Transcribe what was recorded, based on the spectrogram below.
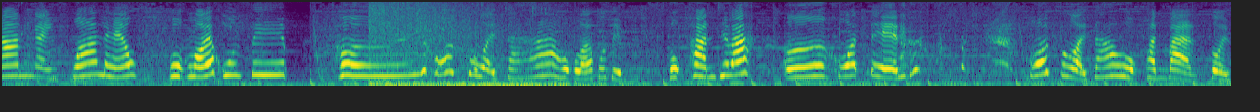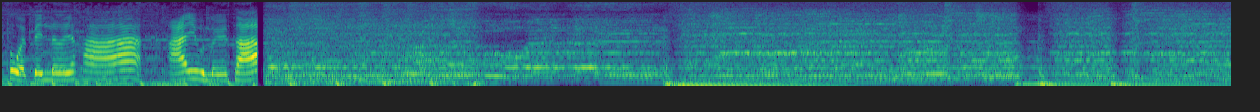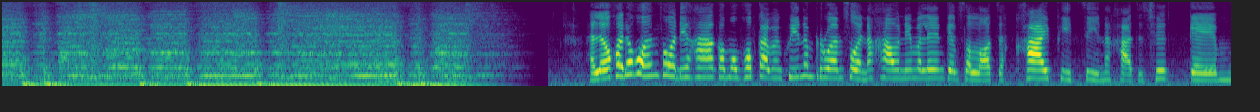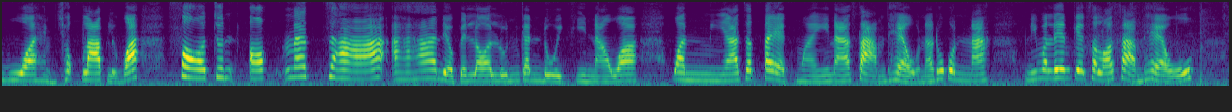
นั่นไงว่าแล้ว 600คูณ10 เฮ้ยโคตรสวยจ้า 600คูณ10 6,000 ใช่ปะเออ โคตรเด็ด โคตรสวยจ้า 6,000 บาท สวยๆไปเลยค่ะอายอยู่เลยจ้า ฮัลโหลค่ะทุกคน สวัสดีค่ะกลับมาพบกับเป็นควีนน้ำรวนสวยนะคะ วันนี้มาเล่นเกมสล็อตจากค่าย PG นะคะ จะชื่อเกมวัวแห่งโชคลาภหรือว่า Fortune Ox นะจ๊ะอ่าเดี๋ยวไปรอลุ้นกันดูอีกทีนะว่า วันนี้จะแตกไหมนะสามแถวนะทุกคนนะ วันนี้มาเล่นเกมสล็อตสามแถว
